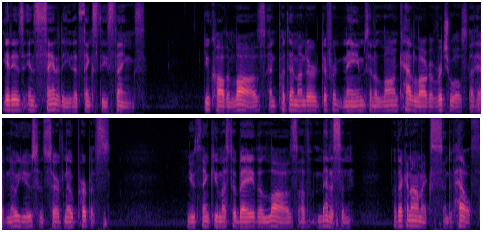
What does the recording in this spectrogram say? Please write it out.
It is insanity that thinks these things. You call them laws and put them under different names in a long catalogue of rituals that have no use and serve no purpose. You think you must obey the laws of medicine, of economics and of health,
